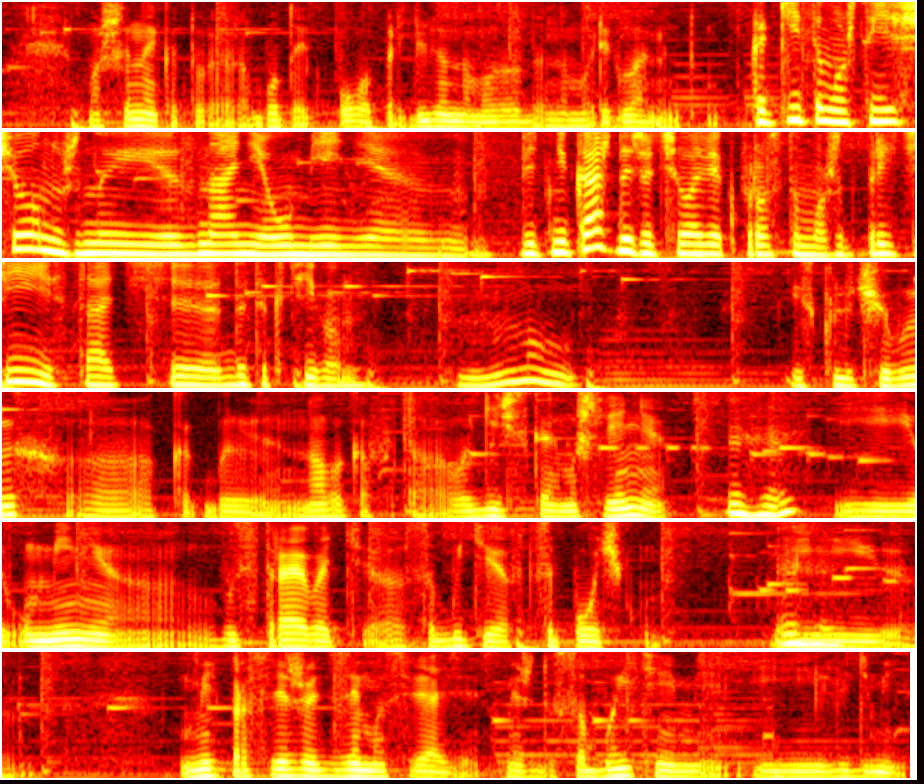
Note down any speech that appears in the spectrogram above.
машиной, которая работает по определенному заданному регламенту. Какие-то, может, еще нужны знания, умения? Ведь не каждый же человек просто может прийти и стать э, детективом. Ну, из ключевых э, как бы навыков это логическое мышление Мгм. и умение выстраивать э, события в цепочку и э, уметь прослеживать взаимосвязи между событиями и людьми.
